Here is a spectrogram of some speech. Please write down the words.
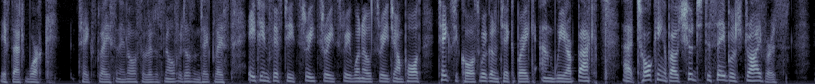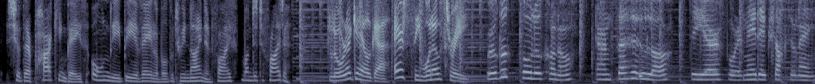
if that work takes place, and he'll also let us know if it doesn't take place. 1850 333 103. John Paul takes your calls. We're going to take a break, and we are back uh, talking about should disabled drivers should their parking bays only be available between 9 and 5 Monday to Friday. Laura Gaelga, RC103. Rugach polo conno ar an fethe ula de dhear for nédig seachtané.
